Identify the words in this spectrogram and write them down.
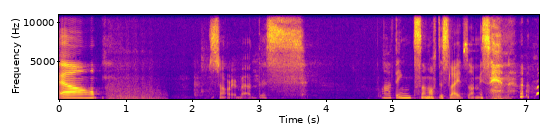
uh, sorry about this. I think some of the slides are missing.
